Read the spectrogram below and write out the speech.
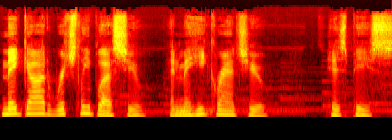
May God richly bless you, and may He grant you His peace.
